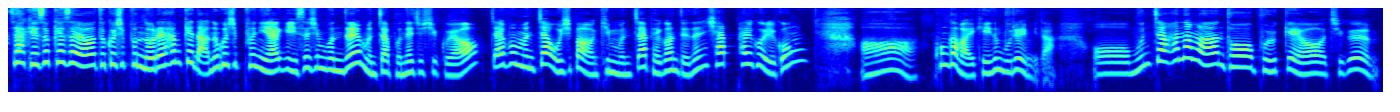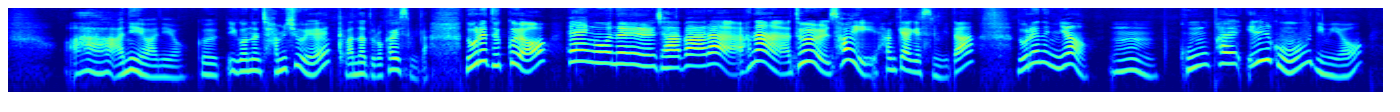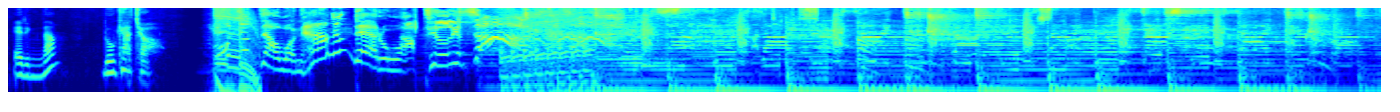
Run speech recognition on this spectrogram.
자, 계속해서요. 듣고 싶은 노래, 함께 나누고 싶은 이야기 있으신 분들 문자 보내주시고요. 짧은 문자 50원, 긴 문자 100원 드는 샵8910. 아, 콩과 마이케이는 무료입니다. 어, 문자 하나만 더 볼게요. 지금. 아, 아니에요, 아니에요. 그, 이거는 잠시 후에 만나도록 하겠습니다. 노래 듣고요. 행운을 잡아라. 하나, 둘, 서희. 함께 하겠습니다. 노래는요, 음, 0819님이요. 에릭남, 녹여줘. 다 원하는 대로 아틀리사.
